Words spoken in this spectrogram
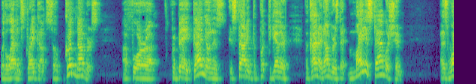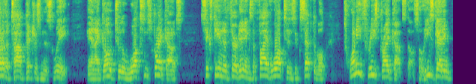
with 11 strikeouts. So good numbers uh, for uh, for Bae. Gagnon is, is starting to put together the kind of numbers that might establish him as one of the top pitchers in this league. And I go to the walks and strikeouts, 16 and a third innings. The five walks is acceptable. 23 strikeouts, though. So he's getting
